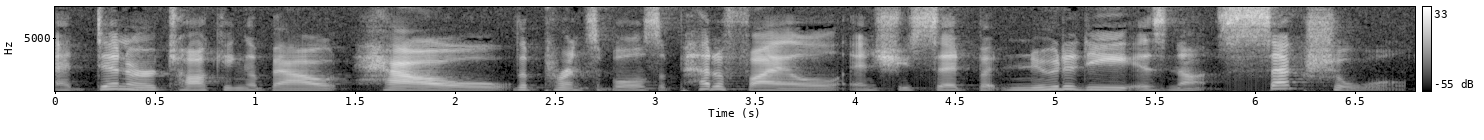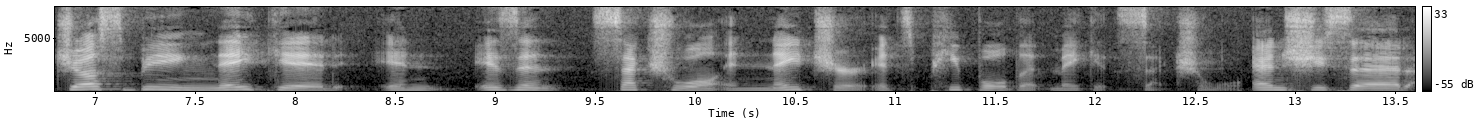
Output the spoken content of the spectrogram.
at dinner talking about how the principal is a pedophile and she said but nudity is not sexual just being naked in isn't sexual in nature it's people that make it sexual and she said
